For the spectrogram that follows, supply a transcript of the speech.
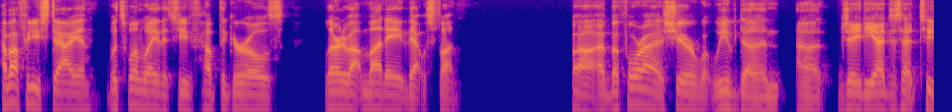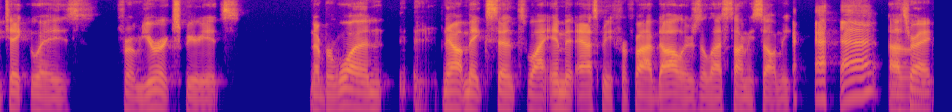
How about for you, Stallion? What's one way that you've helped the girls learn about money that was fun? Uh, before I share what we've done, uh, JD, I just had two takeaways from your experience. Number one, now it makes sense why Emmett asked me for five dollars the last time he saw me. That's Um, right.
